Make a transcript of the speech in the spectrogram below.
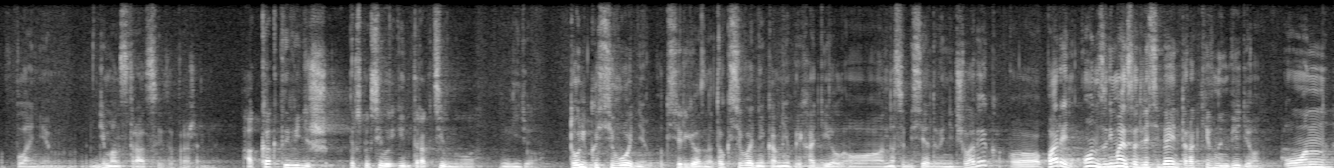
в плане демонстрации изображения. А как ты видишь перспективы интерактивного видео? Только сегодня, вот серьезно, только сегодня ко мне приходил о, на собеседование человек, о, парень, он занимается для себя интерактивным видео. Он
